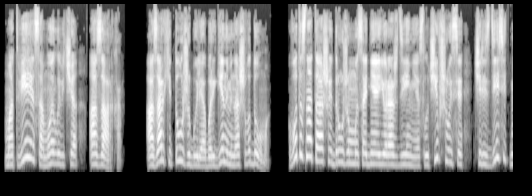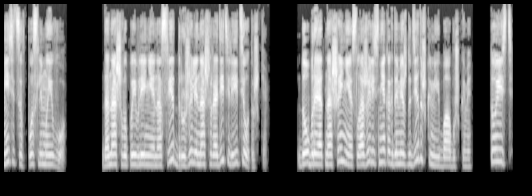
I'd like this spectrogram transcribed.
Матвея Самойловича Азарха. Азархи тоже были аборигенами нашего дома. Вот и с Наташей дружим мы со дня ее рождения, случившегося через 10 месяцев после моего. До нашего появления на свет дружили наши родители и тетушки. Добрые отношения сложились некогда между дедушками и бабушками, то есть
